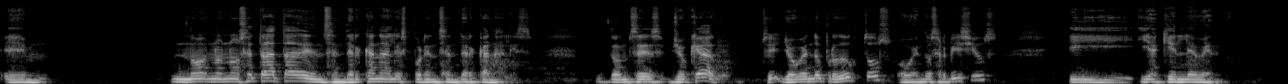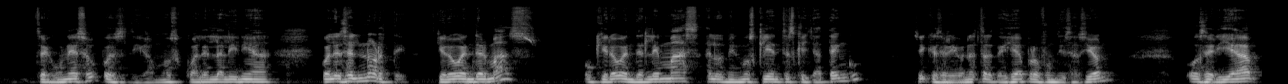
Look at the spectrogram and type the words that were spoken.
em, no, no, no se trata de encender canales por encender canales. Entonces, ¿yo qué hago? ¿Sí? Yo vendo productos o vendo servicios y, y a quién le vendo. Según eso, pues digamos, ¿cuál es la línea, cuál es el norte? ¿Quiero vender más o quiero venderle más a los mismos clientes que ya tengo? ¿Sí? Que sería una estrategia de profundización. O sería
